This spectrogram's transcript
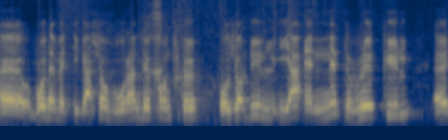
euh, vos investigations, vous vous rendez compte qu'aujourd'hui, il y a un net recul euh,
